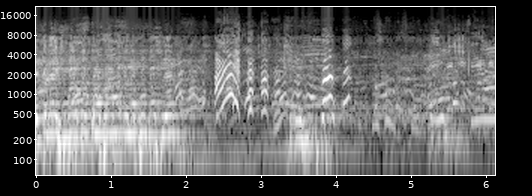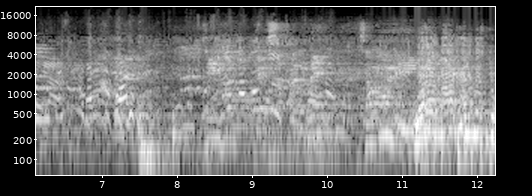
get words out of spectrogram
इकडे एक स्पर्धक कोपऱ्यामध्ये लपून बसले वरच बाळा खाली बसतो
